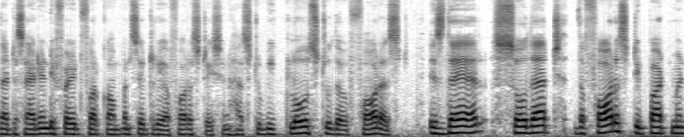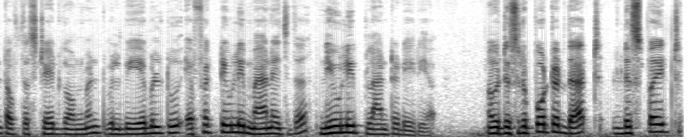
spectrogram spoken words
that is identified for compensatory afforestation has to be close to the forest is there so that the forest department of the state government will be able to effectively manage the newly planted area. Now it is reported that despite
